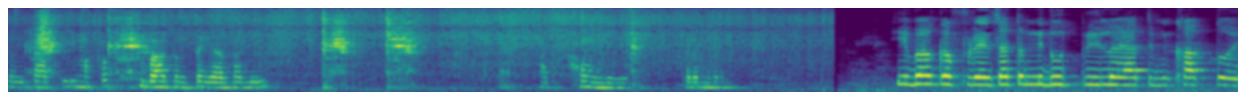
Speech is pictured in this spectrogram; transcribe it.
तर आपली मका भाजून तयार झाली. आता खाऊन घेऊया. गरम गरम. हे बघा फ्रेंड्स आता मी दूध पिलंय आता मी खातोय.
